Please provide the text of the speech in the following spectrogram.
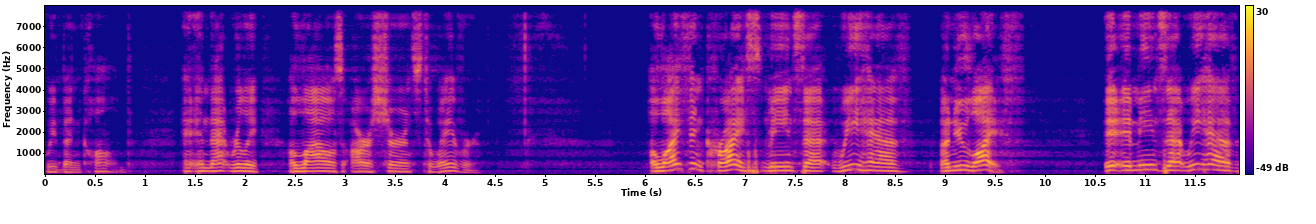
we've been called. And that really allows our assurance to waver. A life in Christ means that we have a new life. It, it means that we have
